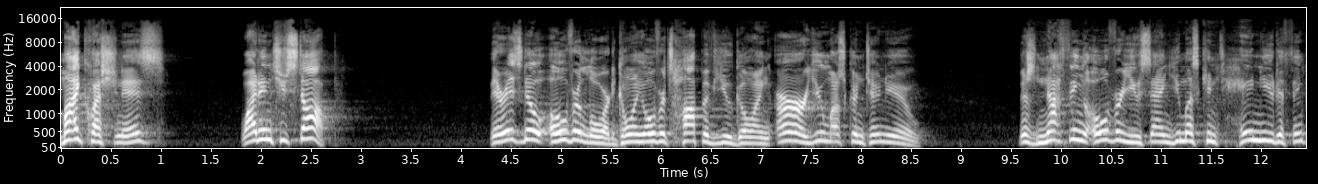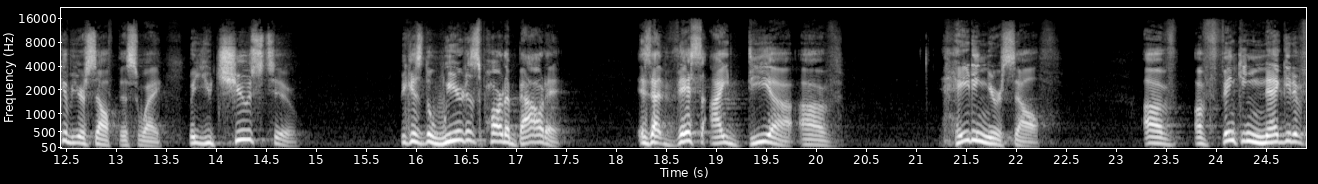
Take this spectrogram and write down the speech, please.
My question is, why didn't you stop? There is no overlord going over top of you, going, Er, you must continue. There's nothing over you saying you must continue to think of yourself this way, but you choose to. Because the weirdest part about it is that this idea of hating yourself, of, of thinking negative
